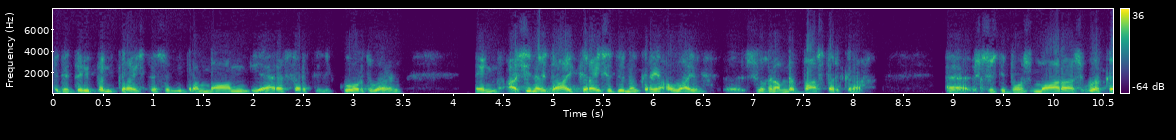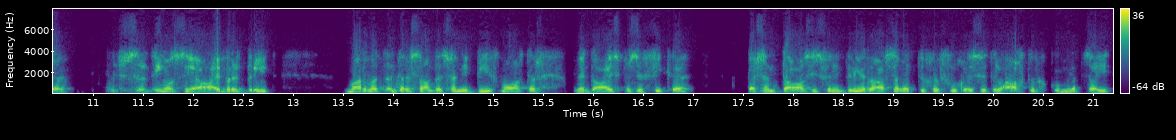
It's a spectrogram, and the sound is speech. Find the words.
uit 'n driepunt kruis tussen die Brahman, die Hereford en die Korthoorn. En as jy nou daai kruise doen, dan kry jy al daai uh, sogenaamde basterkrag. Uh soos die Bonsmara is ook 'n soos in Engels sê 'n hybrid breed. Maar wat interessant is van die Beefmaster met daai spesifieke persentasies van die drie rasse wat toegevoeg is, het hulle agtergekom dat sy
